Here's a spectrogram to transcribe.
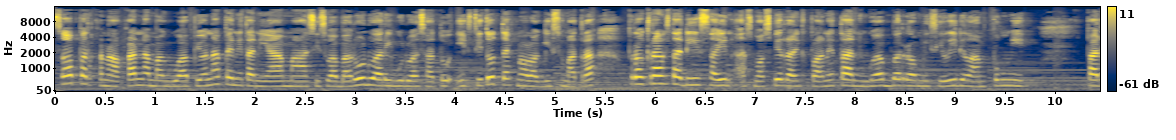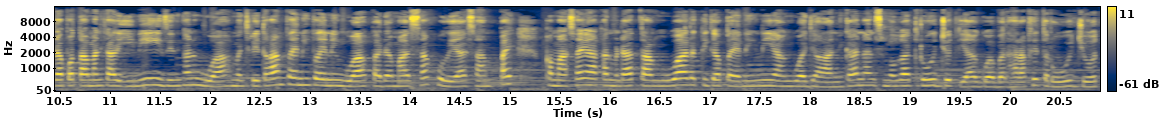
So, perkenalkan nama gua Piona Penitania, mahasiswa baru 2021 Institut Teknologi Sumatera. Program Studi Sains Atmosfer dan Keplanetan. Gua berdomisili di Lampung nih pada potaman kali ini, izinkan gue menceritakan planning-planning gue pada masa kuliah sampai ke masa yang akan mendatang. Gue ada tiga planning nih yang gue jalankan dan semoga terwujud ya. Gue berharap sih terwujud.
